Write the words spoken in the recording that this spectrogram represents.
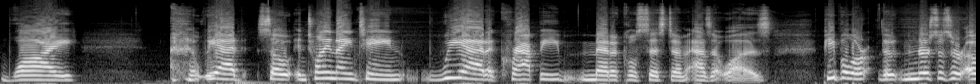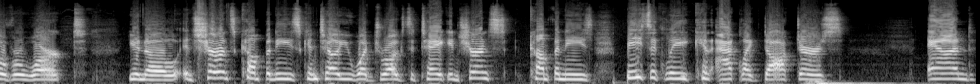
why we had so in 2019 we had a crappy medical system as it was. People are the nurses are overworked you know insurance companies can tell you what drugs to take. Insurance companies basically can act like doctors. And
